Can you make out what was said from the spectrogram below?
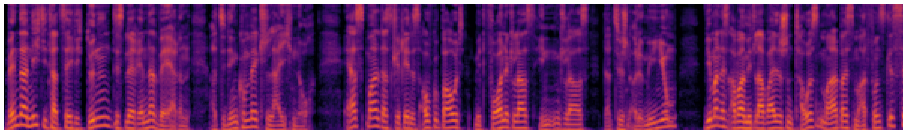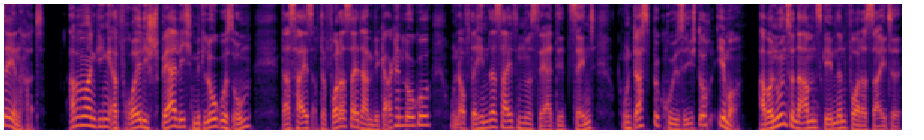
Wenn da nicht die tatsächlich dünnen Displayränder wären, also zu denen kommen wir gleich noch. Erstmal, das Gerät ist aufgebaut mit vorne Glas, hinten Glas, dazwischen Aluminium, wie man es aber mittlerweile schon tausendmal bei Smartphones gesehen hat. Aber man ging erfreulich spärlich mit Logos um. Das heißt, auf der Vorderseite haben wir gar kein Logo und auf der Hinterseite nur sehr dezent. Und das begrüße ich doch immer. Aber nun zur namensgebenden Vorderseite.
